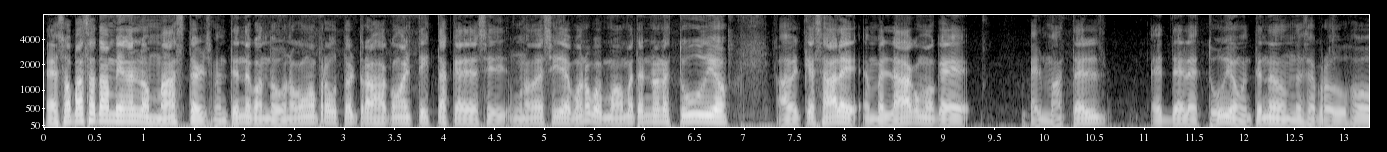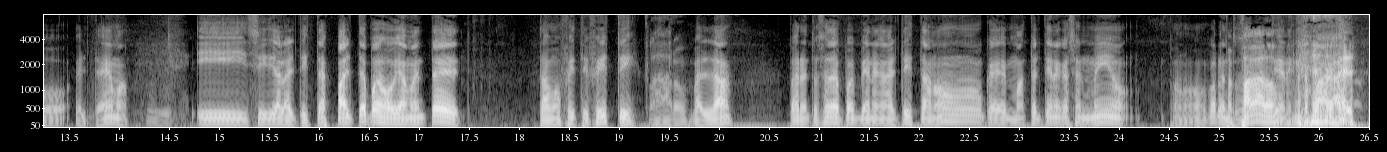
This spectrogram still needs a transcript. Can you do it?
Eso pasa también en los masters, ¿me entiendes? Cuando uno como productor trabaja con artistas que decide- uno decide, bueno, pues vamos a meternos al estudio a ver qué sale. En verdad, como que el máster es del estudio, ¿me entiendes? Donde se produjo el tema. Y si el artista es parte, pues obviamente estamos 50-50, Claro. ¿verdad? Pero entonces después vienen artistas, no, que el máster tiene que ser mío. Pues no, pero entonces págalo. tienes que pagar.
